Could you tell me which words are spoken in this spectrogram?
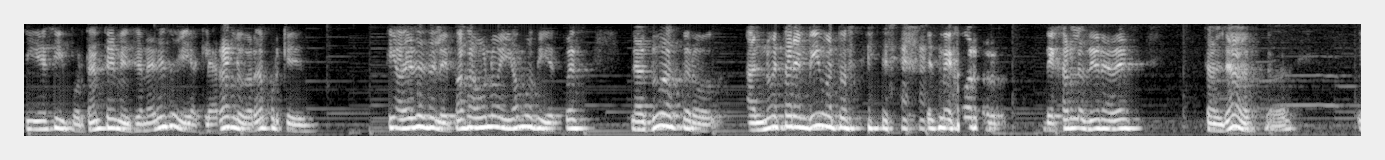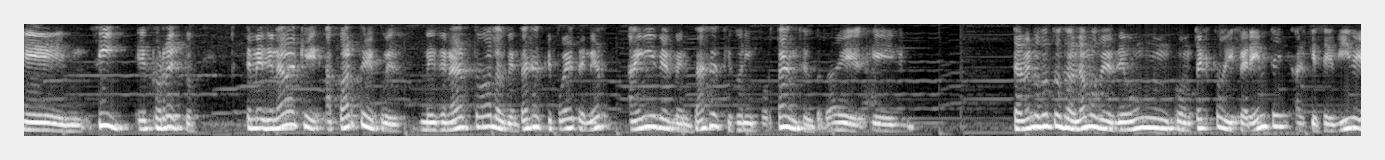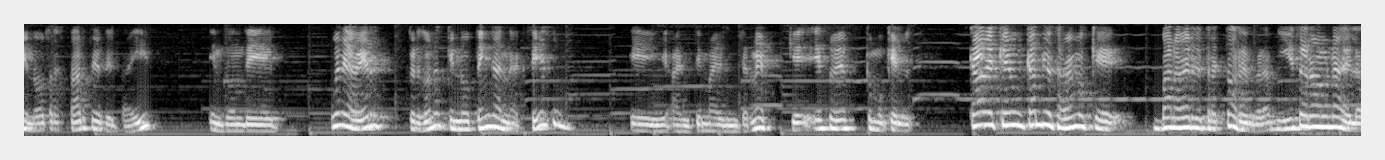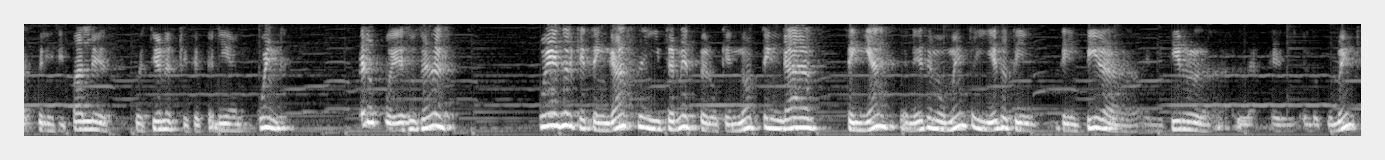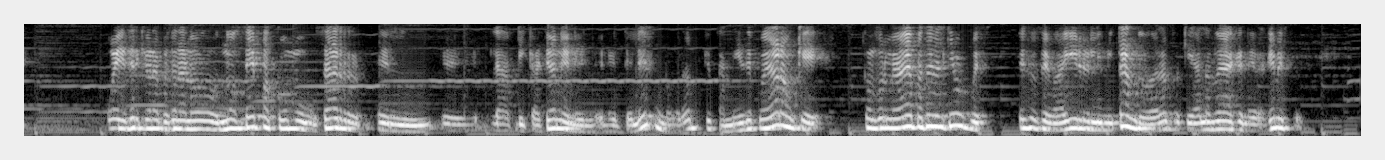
Sí, es importante mencionar eso y aclararlo, ¿verdad? Porque sí, a veces se le pasa a uno, digamos, y después las dudas, pero al no estar en vivo, entonces es mejor dejarlas de una vez saldadas, ¿verdad? Eh, sí, es correcto. Te mencionaba que aparte pues mencionar todas las ventajas que puede tener, hay desventajas que son importantes, ¿verdad? Eh, eh, tal vez nosotros hablamos desde un contexto diferente al que se vive en otras partes del país, en donde puede haber personas que no tengan acceso eh, al tema del Internet, que eso es como que cada vez que hay un cambio sabemos que van a haber detractores, ¿verdad? Y esa era una de las principales cuestiones que se tenían en cuenta. Pero puede suceder. Puede ser que tengas internet, pero que no tengas señal en ese momento y eso te, te impida el, documento. Puede ser que una persona no, no sepa cómo usar el, eh, la aplicación en el, en el, teléfono, ¿verdad? Que también se puede dar, aunque conforme vaya pasar el tiempo, pues eso se va a ir limitando, ¿verdad? Porque ya las nuevas generaciones, pues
